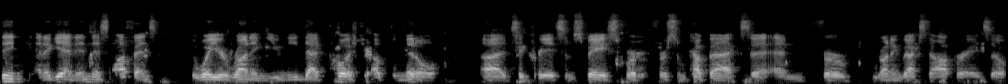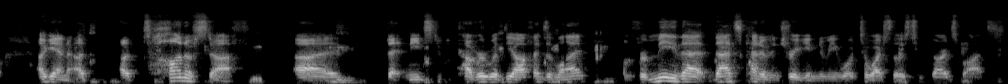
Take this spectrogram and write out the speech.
think, and again, in this offense, the way you're running, you need that push up the middle uh, to create some space for for some cutbacks and for running backs to operate. So again, a, a ton of stuff uh, that needs to be covered with the offensive line. But for me, that that's kind of intriguing to me to watch those two guard spots.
